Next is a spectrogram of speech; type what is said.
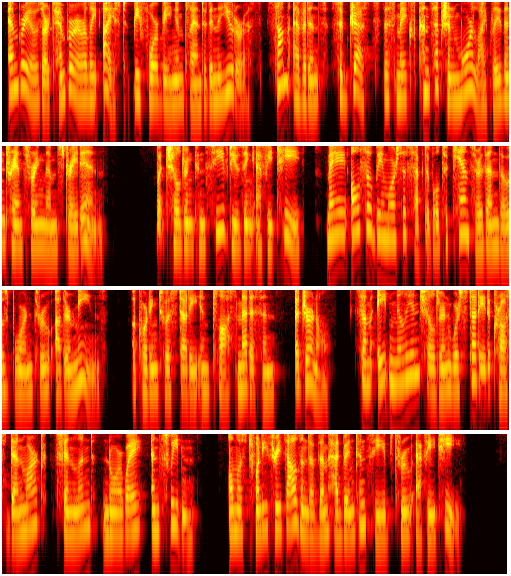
embryos are temporarily iced before being implanted in the uterus. Some evidence suggests this makes conception more likely than transferring them straight in. But children conceived using FET may also be more susceptible to cancer than those born through other means, according to a study in PLOS Medicine, a journal. Some 8 million children were studied across Denmark, Finland, Norway, and Sweden. Almost 23,000 of them had been conceived through FET.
